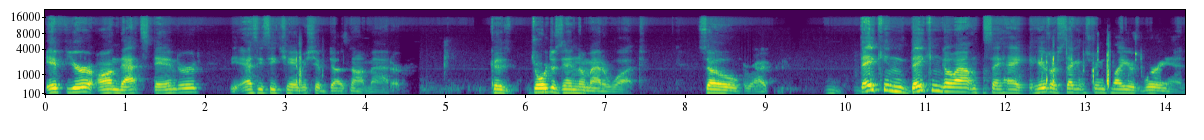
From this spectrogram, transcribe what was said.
If you're on that standard, the SEC championship does not matter because Georgia's in no matter what. So Right. they can they can go out and say, "Hey, here's our second string players. We're in."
